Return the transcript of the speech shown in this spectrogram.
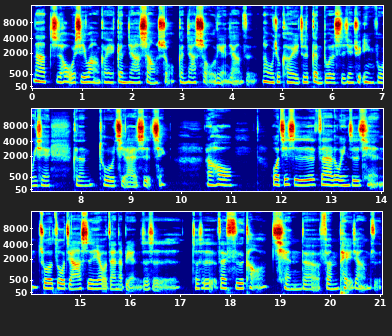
那之后我希望可以更加上手，更加熟练这样子，那我就可以就是更多的时间去应付一些可能突如其来的事情。然后我其实，在录音之前，除了做家事，也有在那边，就是就是在思考钱的分配这样子，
